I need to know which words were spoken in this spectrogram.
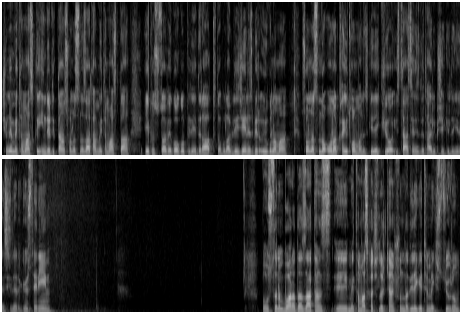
Şimdi Metamask'ı indirdikten sonrasında zaten Metamask'ta Apple Store ve Google Play'de rahatlıkla bulabileceğiniz bir uygulama. Sonrasında ona kayıt olmanız gerekiyor. İsterseniz detaylı bir şekilde yine sizlere göstereyim. Dostlarım bu arada zaten e, Metamask açılırken şunu da dile getirmek istiyorum.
